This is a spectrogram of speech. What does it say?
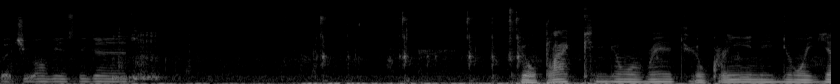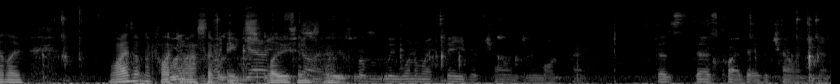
But you obviously did. You're black and you're red, you're green and you're yellow. Why does it look like a massive why do you guys explosion Guys, sound? is probably one of my favourite challenging mod packs. Because there's quite a bit of a challenge in it.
